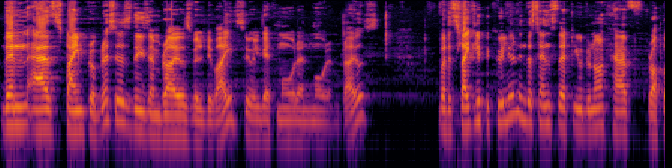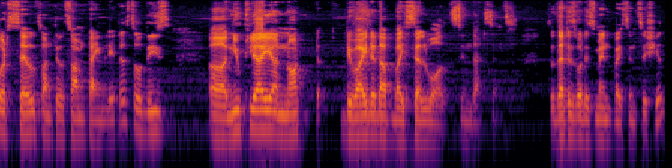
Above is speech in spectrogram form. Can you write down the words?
Then as time progresses these embryos will divide. So, you will get more and more embryos, but it is slightly peculiar in the sense that you do not have proper cells until some time later. So, these uh, nuclei are not divided up by cell walls in that sense. So, that is what is meant by syncytial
